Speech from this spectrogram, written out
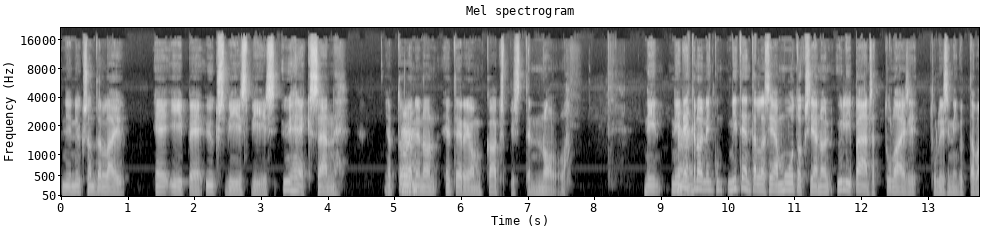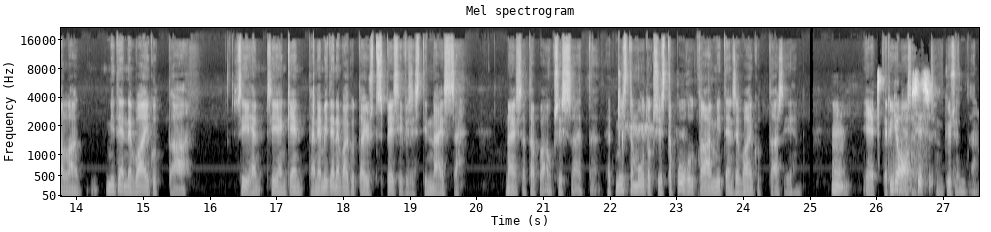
niin yksi on tällainen EIP 1559 ja toinen mm. on Ethereum 2.0. Niin, niin mm-hmm. ehkä noin, niin kuin, miten tällaisia muutoksia noin ylipäänsä tulisi, tulisi niin kuin tavallaan, miten ne vaikuttaa siihen, siihen kenttään ja miten ne vaikuttaa just spesifisesti näissä, näissä tapauksissa, että, että mistä muutoksista puhutaan, miten se vaikuttaa siihen mm. eetteriin Joo, sen, siis, sen kysyntään.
